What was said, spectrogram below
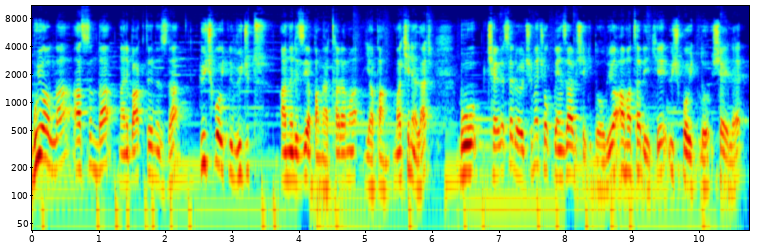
Bu yolla aslında hani baktığınızda 3 boyutlu vücut analizi yapanlar, tarama yapan makineler bu çevresel ölçüme çok benzer bir şekilde oluyor. Ama tabii ki 3 boyutlu şeyle,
